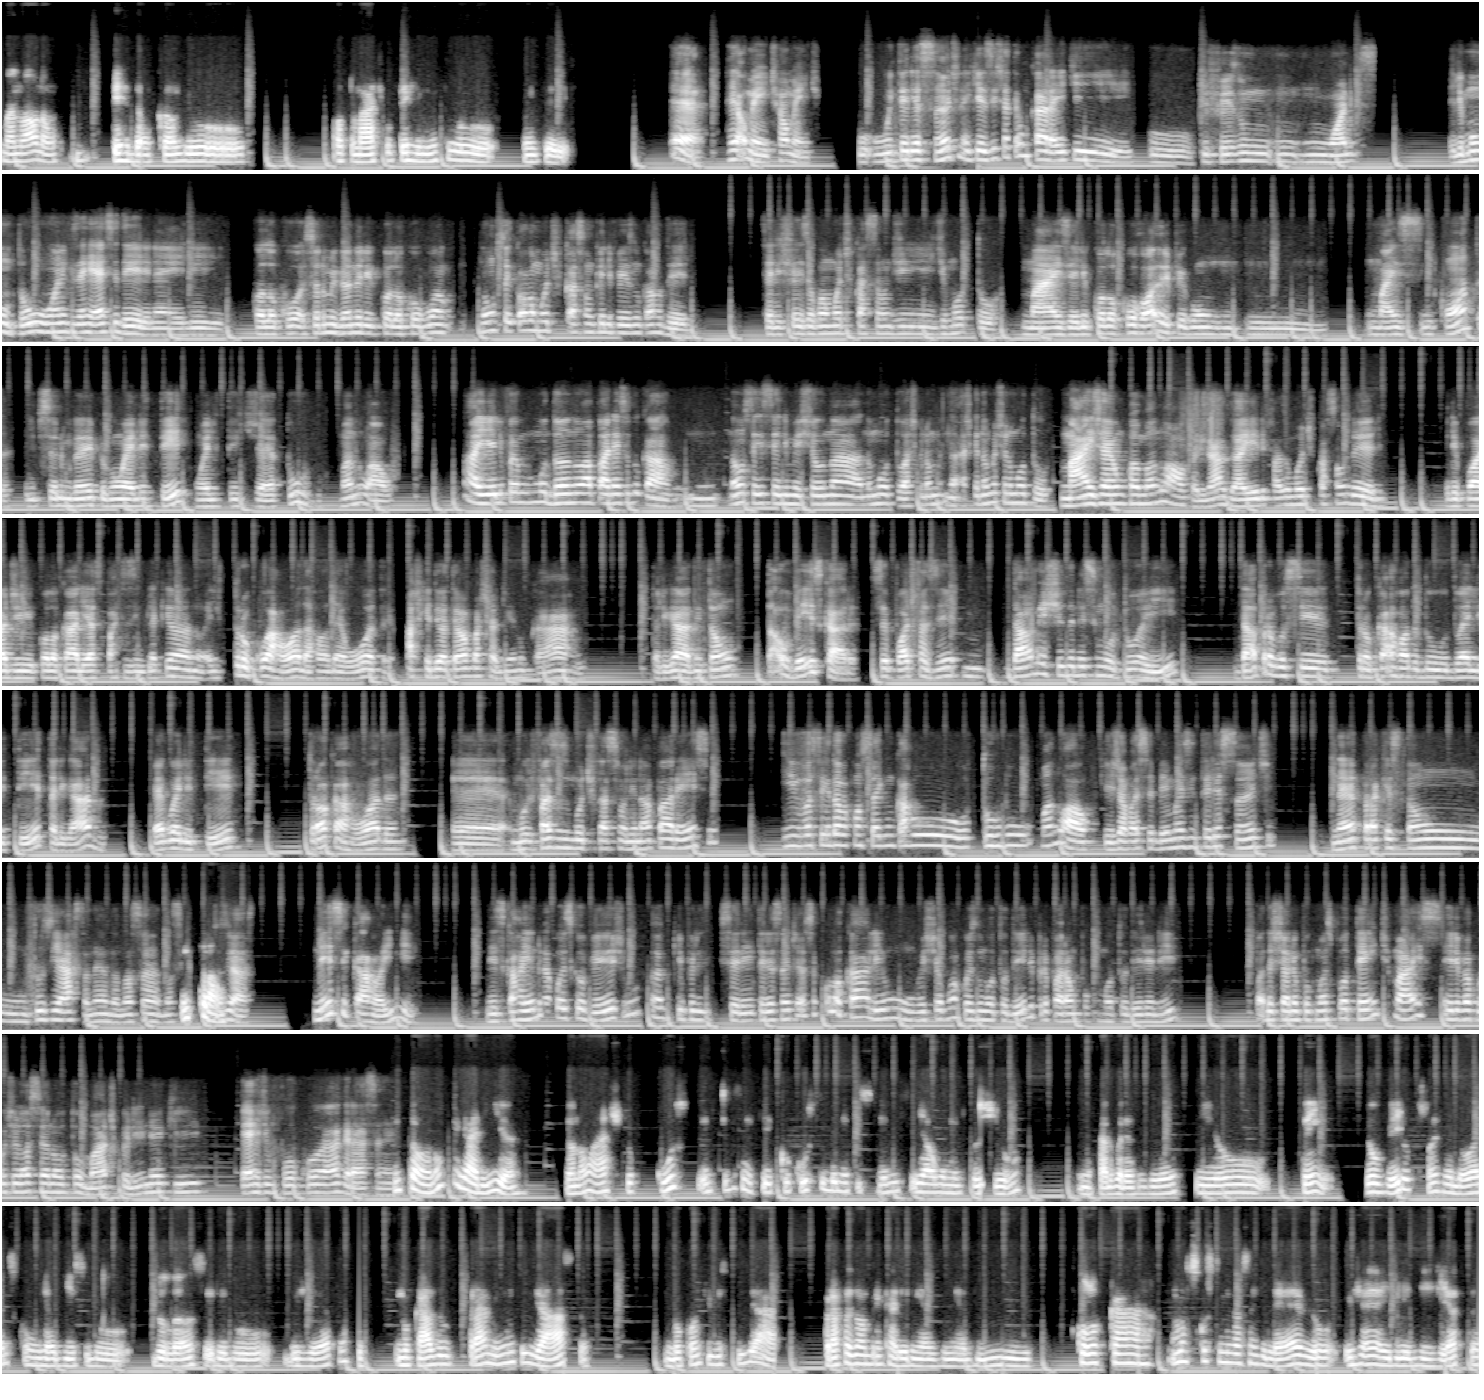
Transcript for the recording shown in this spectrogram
Manual não, perdão, câmbio automático, perdi muito o interesse. É, realmente, realmente. O, o interessante, né, que existe até um cara aí que, o, que fez um, um, um Onix. Ele montou um Onix RS dele, né? Ele colocou, se eu não me engano, ele colocou alguma. Não sei qual a modificação que ele fez no carro dele. Se ele fez alguma modificação de, de motor. Mas ele colocou roda, ele pegou um, um mais em conta. E, se eu não me engano, ele pegou um LT, um LT que já é turbo, manual. Aí ele foi mudando a aparência do carro. Não sei se ele mexeu na, no motor, acho que, não, acho que não mexeu no motor. Mas já é um carro manual, tá ligado? Aí ele faz a modificação dele. Ele pode colocar ali as partes implequeando. Ele trocou a roda, a roda é outra. Acho que deu até uma baixadinha no carro, tá ligado? Então, talvez, cara, você pode fazer, dar uma mexida nesse motor aí. Dá para você trocar a roda do, do LT, tá ligado? Pega o LT, troca a roda, é, faz as modificações ali na aparência e você ainda consegue um carro turbo manual, que já vai ser bem mais interessante, né, para a questão entusiasta, né, da nossa, nossa Então. entusiasta. Nesse carro aí, nesse carro aí, a única coisa que eu vejo que seria interessante é você colocar ali um, mexer alguma coisa no motor dele, preparar um pouco o motor dele ali, para deixar ele um pouco mais potente, mas ele vai continuar sendo automático ali, né, que perde um pouco a graça, né? Então, eu não pegaria. Eu não acho que o custo. Ele tipo assim, que, o custo-benefício dele seja algo muito positivo no mercado brasileiro. E eu tenho. Eu vejo opções melhores, como já disse, do, do Lancer e do, do Jetta. No caso, pra mim, entusiasta, do meu ponto de vista entusiasta, pra fazer uma brincadeirinhazinha ali, colocar umas customizações de level, eu já iria de Jetta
